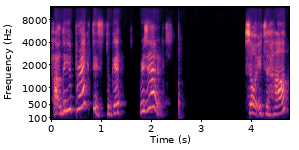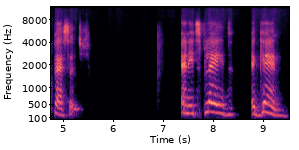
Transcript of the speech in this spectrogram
how do you practice to get results? So it's a hard passage and it's played again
